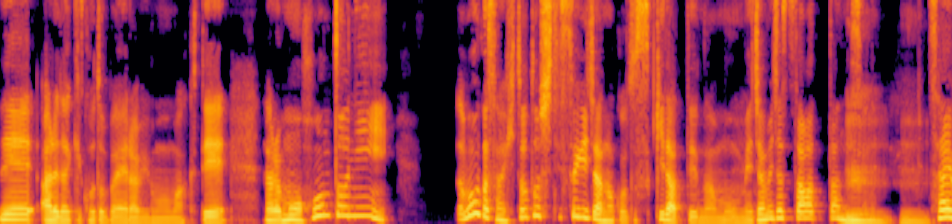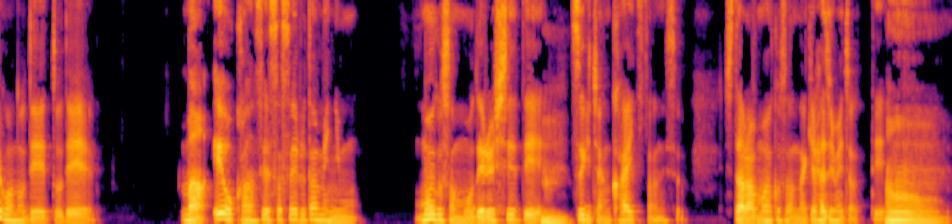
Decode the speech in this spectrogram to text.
で、あれだけ言葉選びもうまくて、だからもう本当に、萌子さん人としてスギちゃんのこと好きだっていうのはもうめちゃめちゃ伝わったんですよね。うんうん最後のデートで、まあ、絵を完成させるために、萌子さんモデルしてて、うんスギちゃん描いてたんですよ。したら萌子さん泣き始めちゃって、うん。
